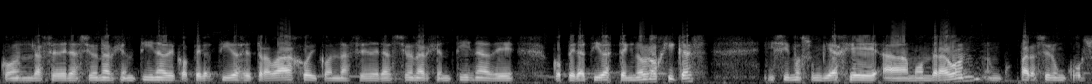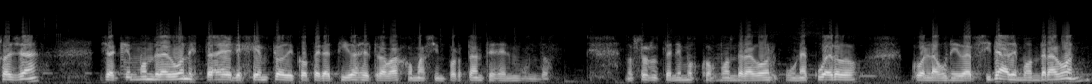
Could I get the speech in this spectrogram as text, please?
con la Federación Argentina de Cooperativas de Trabajo y con la Federación Argentina de Cooperativas Tecnológicas. Hicimos un viaje a Mondragón para hacer un curso allá, ya que en Mondragón está el ejemplo de cooperativas de trabajo más importantes del mundo. Nosotros tenemos con Mondragón un acuerdo con la Universidad de Mondragón.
